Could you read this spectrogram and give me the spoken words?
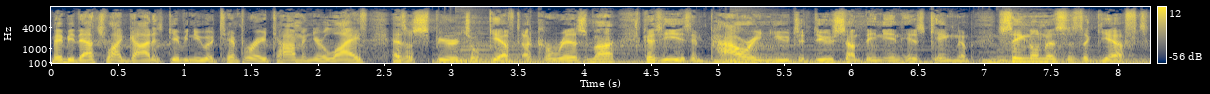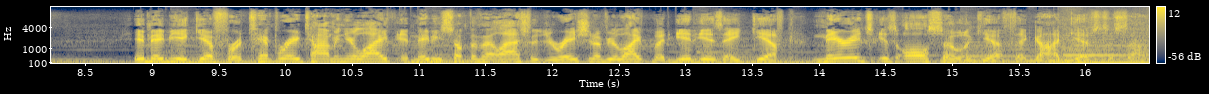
Maybe that's why God has given you a temporary time in your life as a spiritual gift, a charisma, because He is empowering you to do something in His kingdom. Singleness is a gift. It may be a gift for a temporary time in your life. It may be something that lasts the duration of your life, but it is a gift. Marriage is also a gift that God gives to some.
